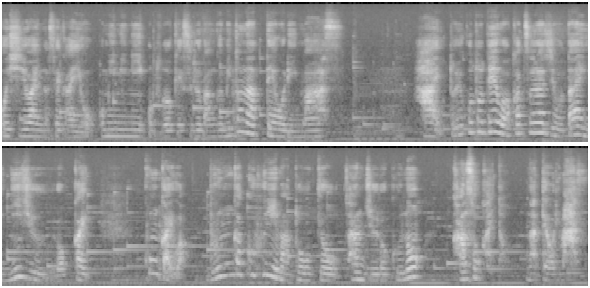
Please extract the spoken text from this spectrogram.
美味しいワインの世界をお耳にお届けする番組となっております。はい。ということで和活ラジオ第26回。今回は文学フリマ東京36の感想会となっております。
